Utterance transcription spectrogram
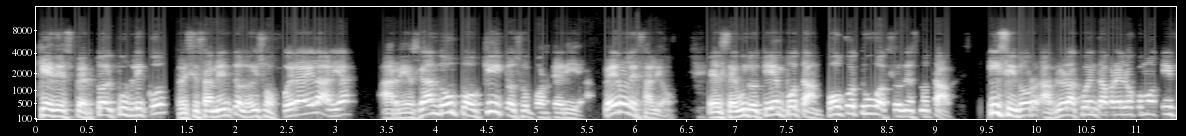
que despertó al público, precisamente lo hizo fuera del área, arriesgando un poquito su portería, pero le salió. El segundo tiempo tampoco tuvo acciones notables. Isidor abrió la cuenta para el Lokomotiv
